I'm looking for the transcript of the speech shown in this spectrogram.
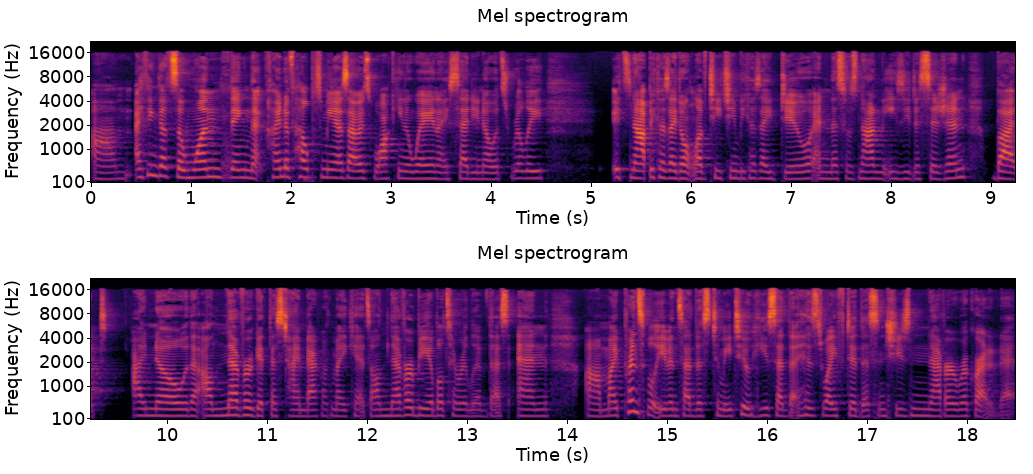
Um, I think that's the one thing that kind of helped me as I was walking away. And I said, you know, it's really, it's not because I don't love teaching, because I do. And this was not an easy decision, but I know that I'll never get this time back with my kids. I'll never be able to relive this. And um, my principal even said this to me too. He said that his wife did this and she's never regretted it.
